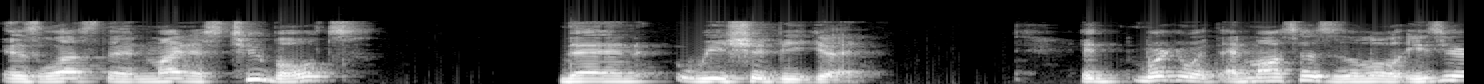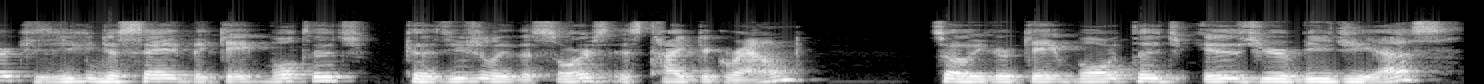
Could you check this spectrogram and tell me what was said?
is less than minus 2 volts, then we should be good. It, working with NMOSs is a little easier because you can just say the gate voltage because usually the source is tied to ground. So your gate voltage is your VGS.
